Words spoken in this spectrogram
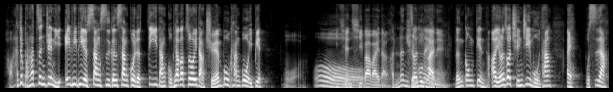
好，他就把他证券里 APP 的上市跟上柜的第一档股票到最后一档全部看过一遍。哇哦，一千七八百档，很认真呢。人工殿堂啊，有人说群聚母汤。哎、欸，不是啊，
